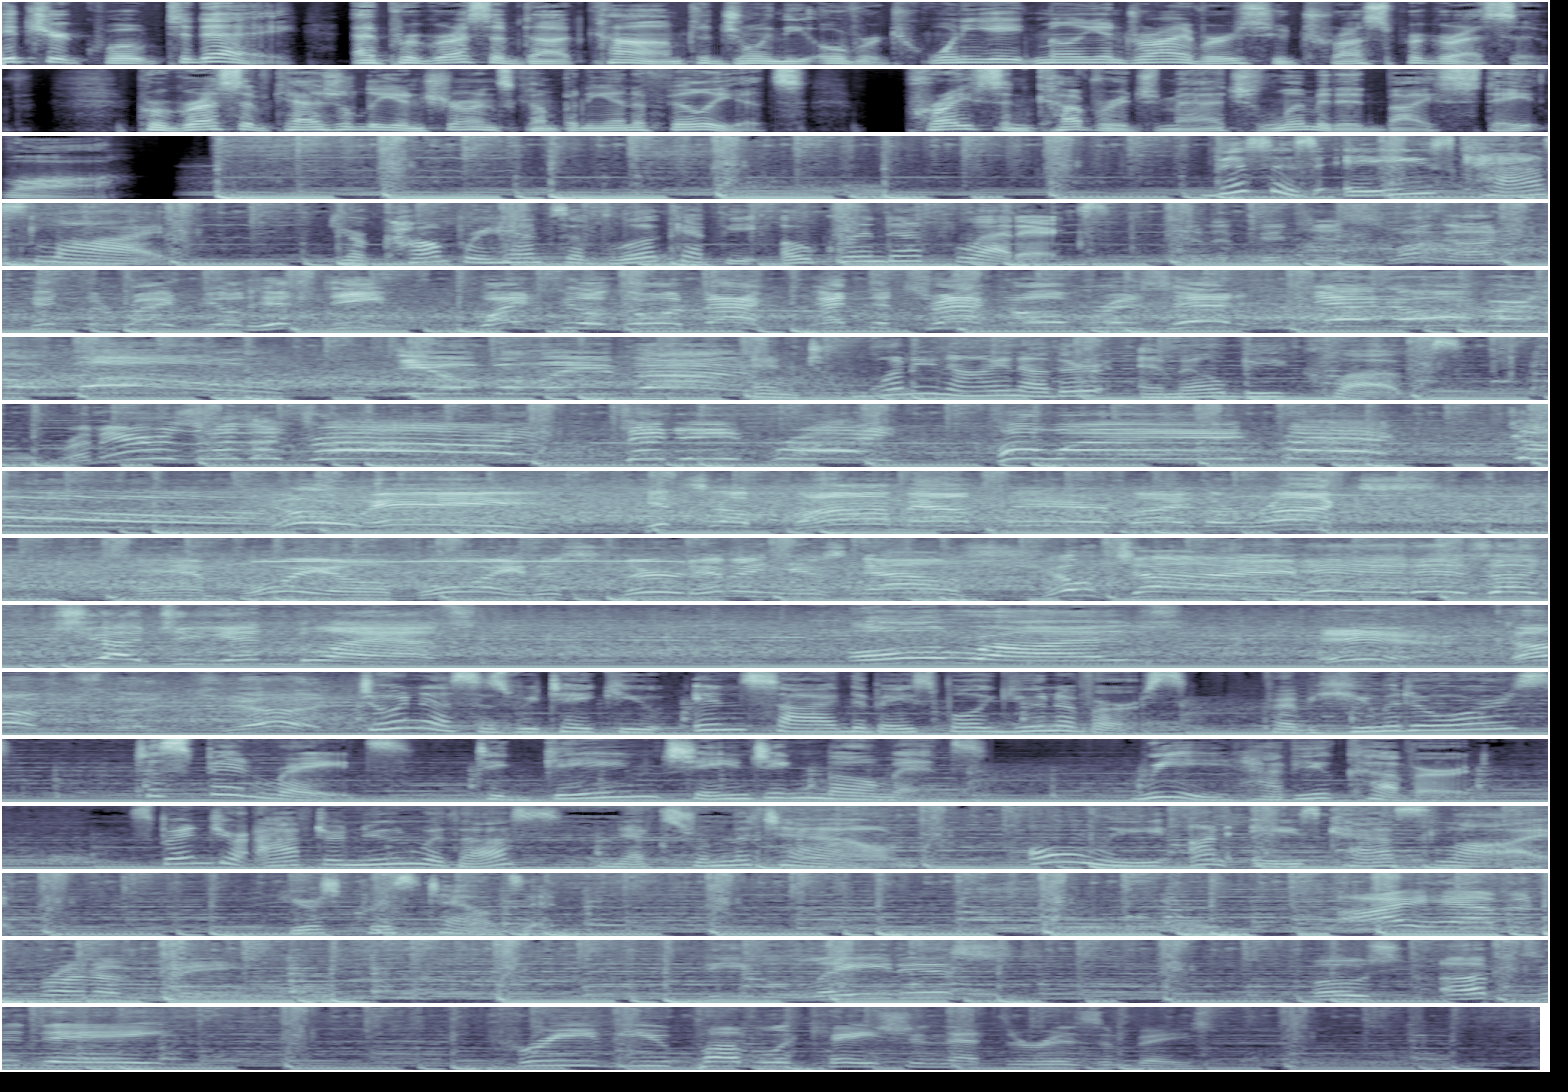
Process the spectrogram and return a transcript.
Get your quote today at progressive.com to join the over 28 million drivers who trust Progressive. Progressive Casualty Insurance Company and Affiliates. Price and coverage match limited by state law. This is A's Cast Live, your comprehensive look at the Oakland Athletics. And the pitch is swung on, hit the right field, hit deep. Whitefield going back at the track over his head and over the wall. Do you believe that? And 29 other MLB clubs. Ramirez with a drive to deep right, away back, gone. Gohei hits a bomb out there by the Rocks. And boy, oh boy, this third inning is now showtime. It is a Judgian blast. All rise. Here comes the judge. Join us as we take you inside the baseball universe from humidors to spin rates to game changing moments. We have you covered. Spend your afternoon with us next from the town, only on A's Cast Live. Here's Chris Townsend. I have in front of me the latest, most up to date preview publication that there is in baseball.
